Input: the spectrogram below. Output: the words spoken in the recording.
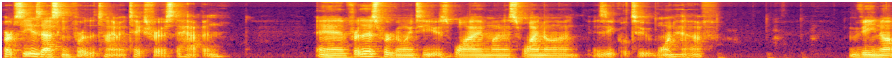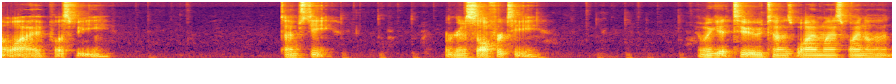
Part C is asking for the time it takes for this to happen. And for this, we're going to use y minus y naught is equal to 1 half v naught y plus v times t. We're going to solve for t. And we get 2 times y minus y naught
